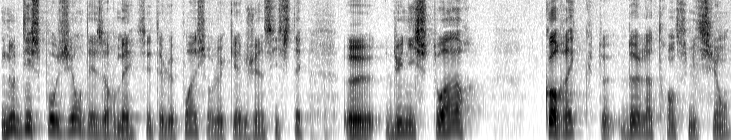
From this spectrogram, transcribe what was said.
nous disposions désormais, c'était le point sur lequel j'insistais, euh, d'une histoire correcte de la transmission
